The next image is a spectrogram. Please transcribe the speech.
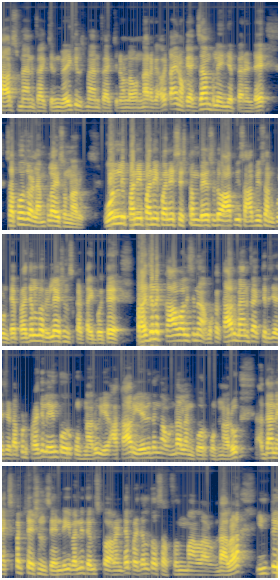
cars manufacturing vehicles మ్యానుఫ్యాక్చరింగ్లో ఉన్నారు కాబట్టి ఆయన ఒక ఎగ్జాంపుల్ ఏం చెప్పారంటే సపోజ్ వాళ్ళు ఎంప్లాయీస్ ఉన్నారు. ఓన్లీ పని పని పని సిస్టమ్ బేస్డ్ ఆఫీస్ ఆఫీస్ అనుకుంటే ప్రజల్లో రిలేషన్స్ కట్ అయిపోతే ప్రజలకు కావాల్సిన ఒక కారు మ్యానుఫ్యాక్చర్ చేసేటప్పుడు ప్రజలు ఏం కోరుకుంటున్నారు? ఆ కారు ఏ విధంగా ఉండాలని కోరుకుంటున్నారు? దాని ఎక్స్పెక్టేషన్స్ ఏంటి? ఇవన్నీ తెలుసుకోవాలంటే ప్రజలతో సత్సంబంధాలు ఉండాలా? ఇంటి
